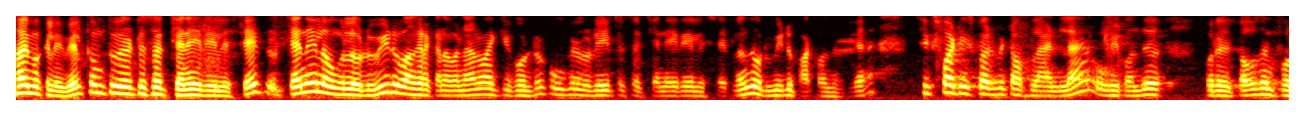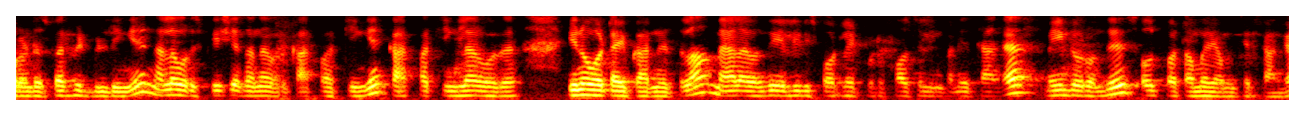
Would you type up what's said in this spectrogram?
ஹாய் மக்களே வெல்கம் டு டு சார் சென்னை ரியல் எஸ்டேட் சென்னையில் உங்களோட வீடு வாங்குற கனவை நனவாக்கி கொண்டு உங்களோட டு சார் சென்னை ரியல் எஸ்டேட்லேருந்து ஒரு வீடு பார்க்க வந்திருக்கேன். Six forty square feet of லேண்டில் உங்களுக்கு வந்து ஒரு thousand four hundred square feet building நல்ல ஒரு ஸ்பேஷியஸான ஒரு கார் பார்க்கிங்கு கார் பார்க்கிங்கில் ஒரு இனோவா டைப் கார் நிறுத்தலாம். மேலே வந்து எல்இடி ஸ்பாட் லைட் போட்டு ஃபால் செல்லிங் பண்ணியிருக்காங்க மெயின் டோர் வந்து சவுத் பார்த்த மாதிரி அமைச்சிருக்காங்க.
